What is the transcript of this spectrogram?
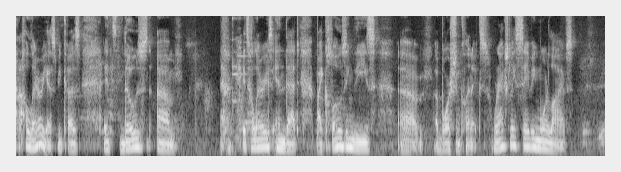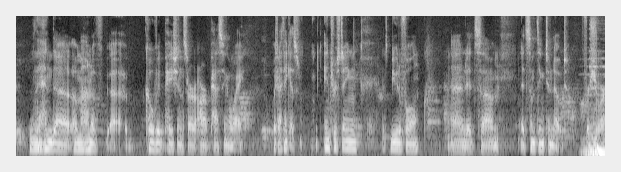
hilarious because it's those um, it's hilarious in that by closing these um, abortion clinics, we're actually saving more lives than the amount of uh, COVID patients are, are passing away, which I think is interesting. It's beautiful, and it's um, it's something to note for sure.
